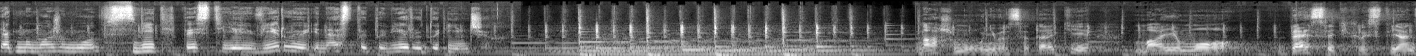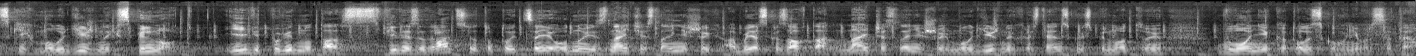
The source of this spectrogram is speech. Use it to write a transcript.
як ми можемо в світ йти з тією вірою і нести ту віру до інших. В нашому університеті маємо 10 християнських молодіжних спільнот. І відповідно та з фідезидрацією, тобто це є одною з найчисленніших, або я сказав, та найчисленнішою молодіжною християнською спільнотою в лоні католицького університету.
